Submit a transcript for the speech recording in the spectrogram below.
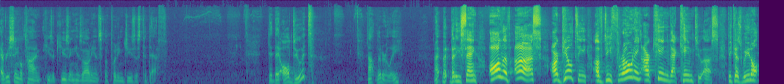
Every single time, he's accusing his audience of putting Jesus to death. Did they all do it? Not literally. Right? But, but he's saying all of us are guilty of dethroning our king that came to us because we don't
